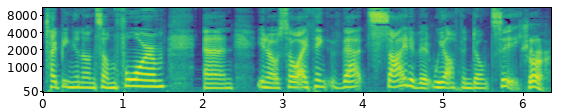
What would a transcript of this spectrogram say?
typing in on some form. And, you know, so I think that side of it we often don't see. Sure.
